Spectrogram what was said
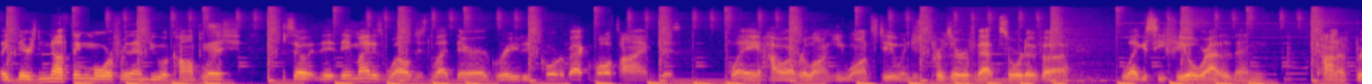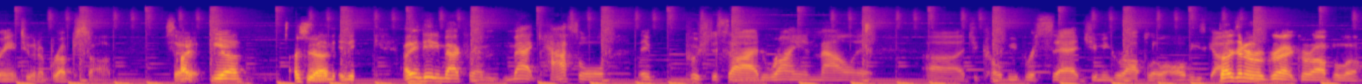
Like, there's nothing more for them to accomplish. So they, they might as well just let their greatest quarterback of all time just play however long he wants to and just preserve that sort of uh, legacy feel rather than kind of bring it to an abrupt stop. So I, yeah, I see I that. mean, I think dating back from Matt Cassel, they pushed aside Ryan Mallett, uh, Jacoby Brissett, Jimmy Garoppolo, all these guys. They're gonna regret Garoppolo.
